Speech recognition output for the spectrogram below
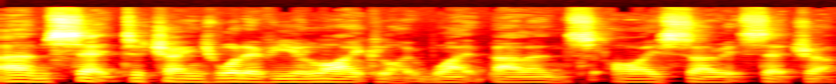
um, set to change whatever you like like white balance ISO etc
